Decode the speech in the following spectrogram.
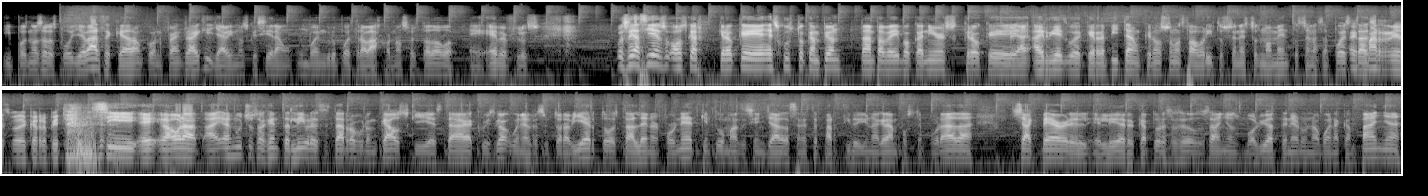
y pues no se los pudo llevar, se quedaron con Frank Reich y ya vimos que sí era un, buen grupo de trabajo, ¿no? Sobre todo Everflux. Pues sí, así es, Oscar. Creo que es justo campeón Tampa Bay Buccaneers. Creo que hay riesgo de que repitan, aunque no son los favoritos en estos momentos en las apuestas. Hay más riesgo de que repitan. Sí, eh, ahora hay, muchos agentes libres. Está Rob Gronkowski, está Chris Godwin, el receptor abierto. Está Leonard Fournette, quien tuvo más de 100 yardas en este partido y una gran postemporada. Shaq Barrett, el, líder de capturas hace dos años, volvió a tener una buena campaña.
